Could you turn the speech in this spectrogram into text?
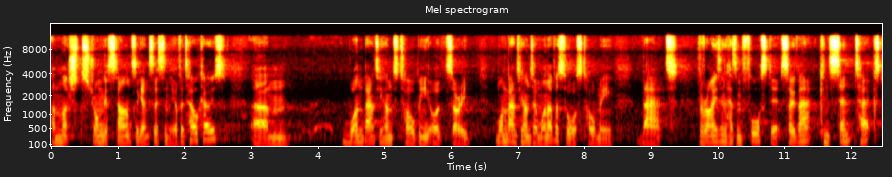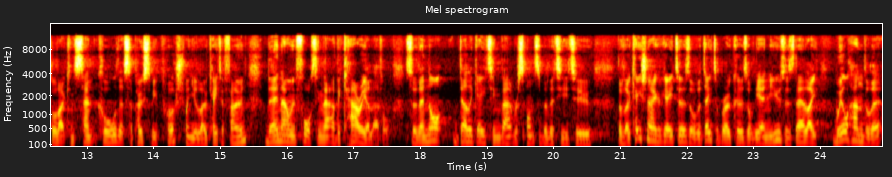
a much stronger stance against this than the other telcos. Um, one bounty hunter told me, or sorry, one bounty hunter and one other source told me that Verizon has enforced it so that consent text or that consent call that's supposed to be pushed when you locate a phone, they're now enforcing that at the carrier level. So they're not delegating that responsibility to the location aggregators or the data brokers or the end users. They're like, we'll handle it.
